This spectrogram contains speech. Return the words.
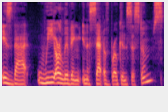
is that we are living in a set of broken systems.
